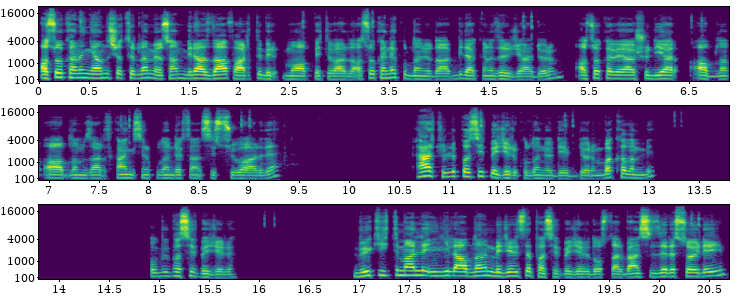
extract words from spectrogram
Ahsoka'nın yanlış hatırlamıyorsam biraz daha farklı bir muhabbeti vardı. Ahsoka ne kullanıyordu abi? Bir dakikanızı rica ediyorum. Ahsoka veya şu diğer abla, ablamız artık hangisini kullanacaksanız siz süvaride. Her türlü pasif beceri kullanıyor diye biliyorum. Bakalım bir. O bir pasif beceri. Büyük ihtimalle ilgili ablanın becerisi de pasif beceri dostlar. Ben sizlere söyleyeyim.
